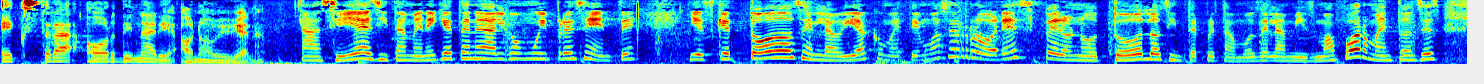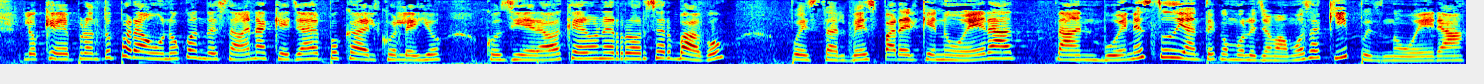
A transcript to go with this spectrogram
extraordinaria. ¿O no, Viviana? Así es, y también hay que tener algo muy presente, y es que todos en la vida cometemos errores, pero no todos los interpretamos de la misma forma. Entonces, lo que de pronto para uno cuando estaba en aquella época del colegio consideraba que era un error ser vago, pues tal vez para el que no era tan buen estudiante como lo llamamos aquí, pues no era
